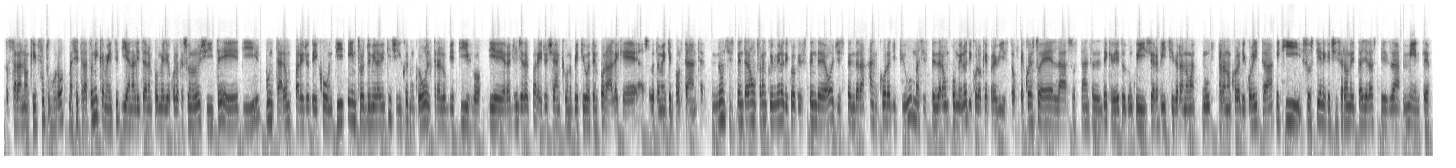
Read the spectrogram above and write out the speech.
lo saranno anche in futuro, ma si tratta unicamente di analizzare un po' meglio quello che sono le uscite e di puntare a un pareggio dei conti entro il 2025, dunque oltre all'obiettivo di raggiungere il pareggio c'è anche un obiettivo temporale che è assolutamente importante. Non si spenderà un franco in meno di quello che si spende oggi, si spenderà ancora di più, ma si spenderà un po' meno di quello che è previsto e questa è la sostanza del decreto, dunque i servizi verranno mantenuti, saranno ancora di qualità e chi sostiene che ci saranno dei tagli alla spesa mente.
